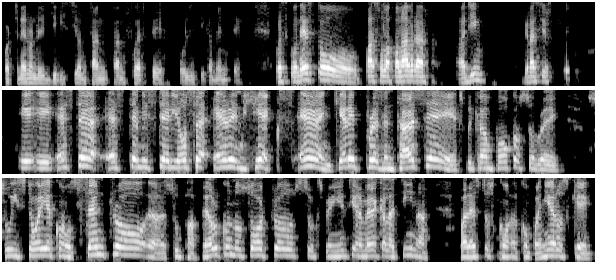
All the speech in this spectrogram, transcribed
por tener una división tan, tan fuerte políticamente. Pues con esto paso la palabra a Jim. Gracias. Y, este, este misteriosa Erin Hicks. Erin, ¿quiere presentarse y explicar un poco sobre su historia con el centro, uh, su papel con nosotros, su experiencia en América Latina para estos co compañeros que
